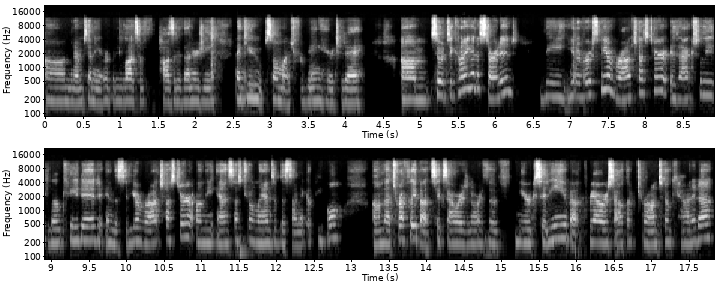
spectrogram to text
Um, and I'm sending everybody lots of positive energy. Thank you so much for being here today. Um, so to kind of get us started, the University of Rochester is actually located in the city of Rochester on the ancestral lands of the Seneca people. Um, that's roughly about six hours north of New York City, about three hours south of Toronto, Canada,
